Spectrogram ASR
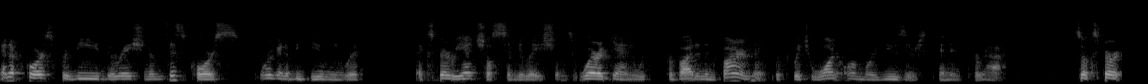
And of course, for the duration of this course, we're going to be dealing with experiential simulations, where again, we provide an environment with which one or more users can interact. So exper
